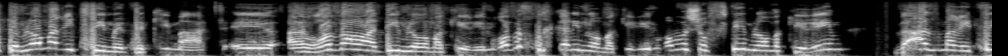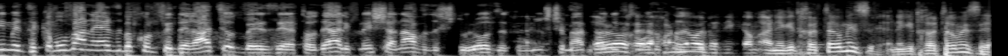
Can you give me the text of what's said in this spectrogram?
אתם לא מריצים את זה כמעט, אה, רוב האוהדים לא מכירים, רוב השחקנים לא מכירים, רוב השופטים לא מכירים, ואז מריצים את זה. כמובן היה את זה בקונפדרציות באיזה, אתה יודע, לפני שנה, וזה שטויות, זה טורניר שמעט לא, לא, זה נכון מאוד, אני, גם, אני אגיד לך יותר מזה, אני אגיד לך יותר מזה.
